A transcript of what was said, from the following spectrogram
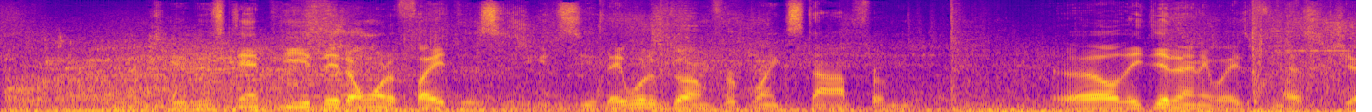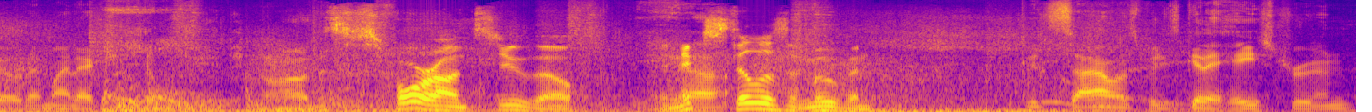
See, this Stampede, they don't want to fight this, as you can see. They would have gone for Blink Stomp from... Oh, they did anyways from Joe. That might actually kill him. Oh, uh, this is four on two though, and Nick still isn't moving. Good silence, but he's got a haste rune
